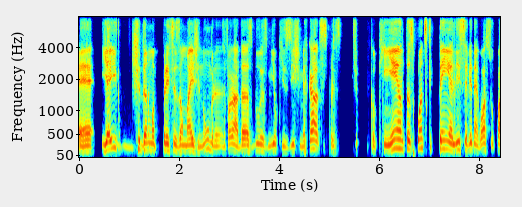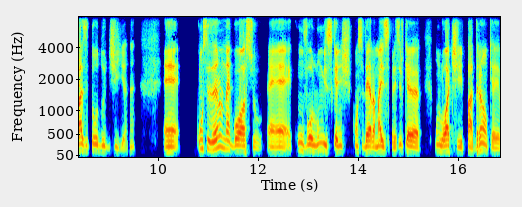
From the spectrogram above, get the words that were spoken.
É, e aí, te dando uma precisão mais de números, você fala, ah, das duas mil que existe no mercado, vocês precisam 500, quantos que tem ali, você vê negócio quase todo dia, né? Considerando o negócio é, com volumes que a gente considera mais expressivo, que é um lote padrão, que é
